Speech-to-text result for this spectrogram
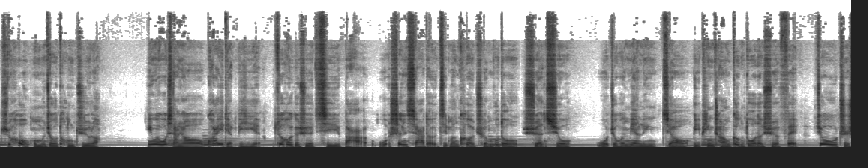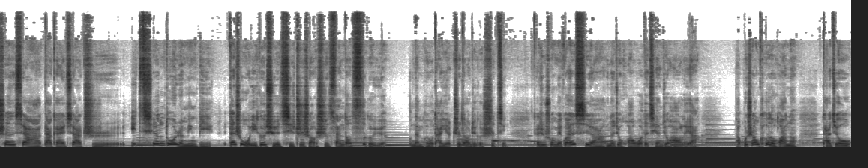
之后，我们就同居了。因为我想要快一点毕业，最后一个学期把我剩下的几门课全部都选修，我就会面临交比平常更多的学费，就只剩下大概价值一千多人民币。但是我一个学期至少是三到四个月。我男朋友他也知道这个事情，他就说没关系啊，那就花我的钱就好了呀。他不上课的话呢，他就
